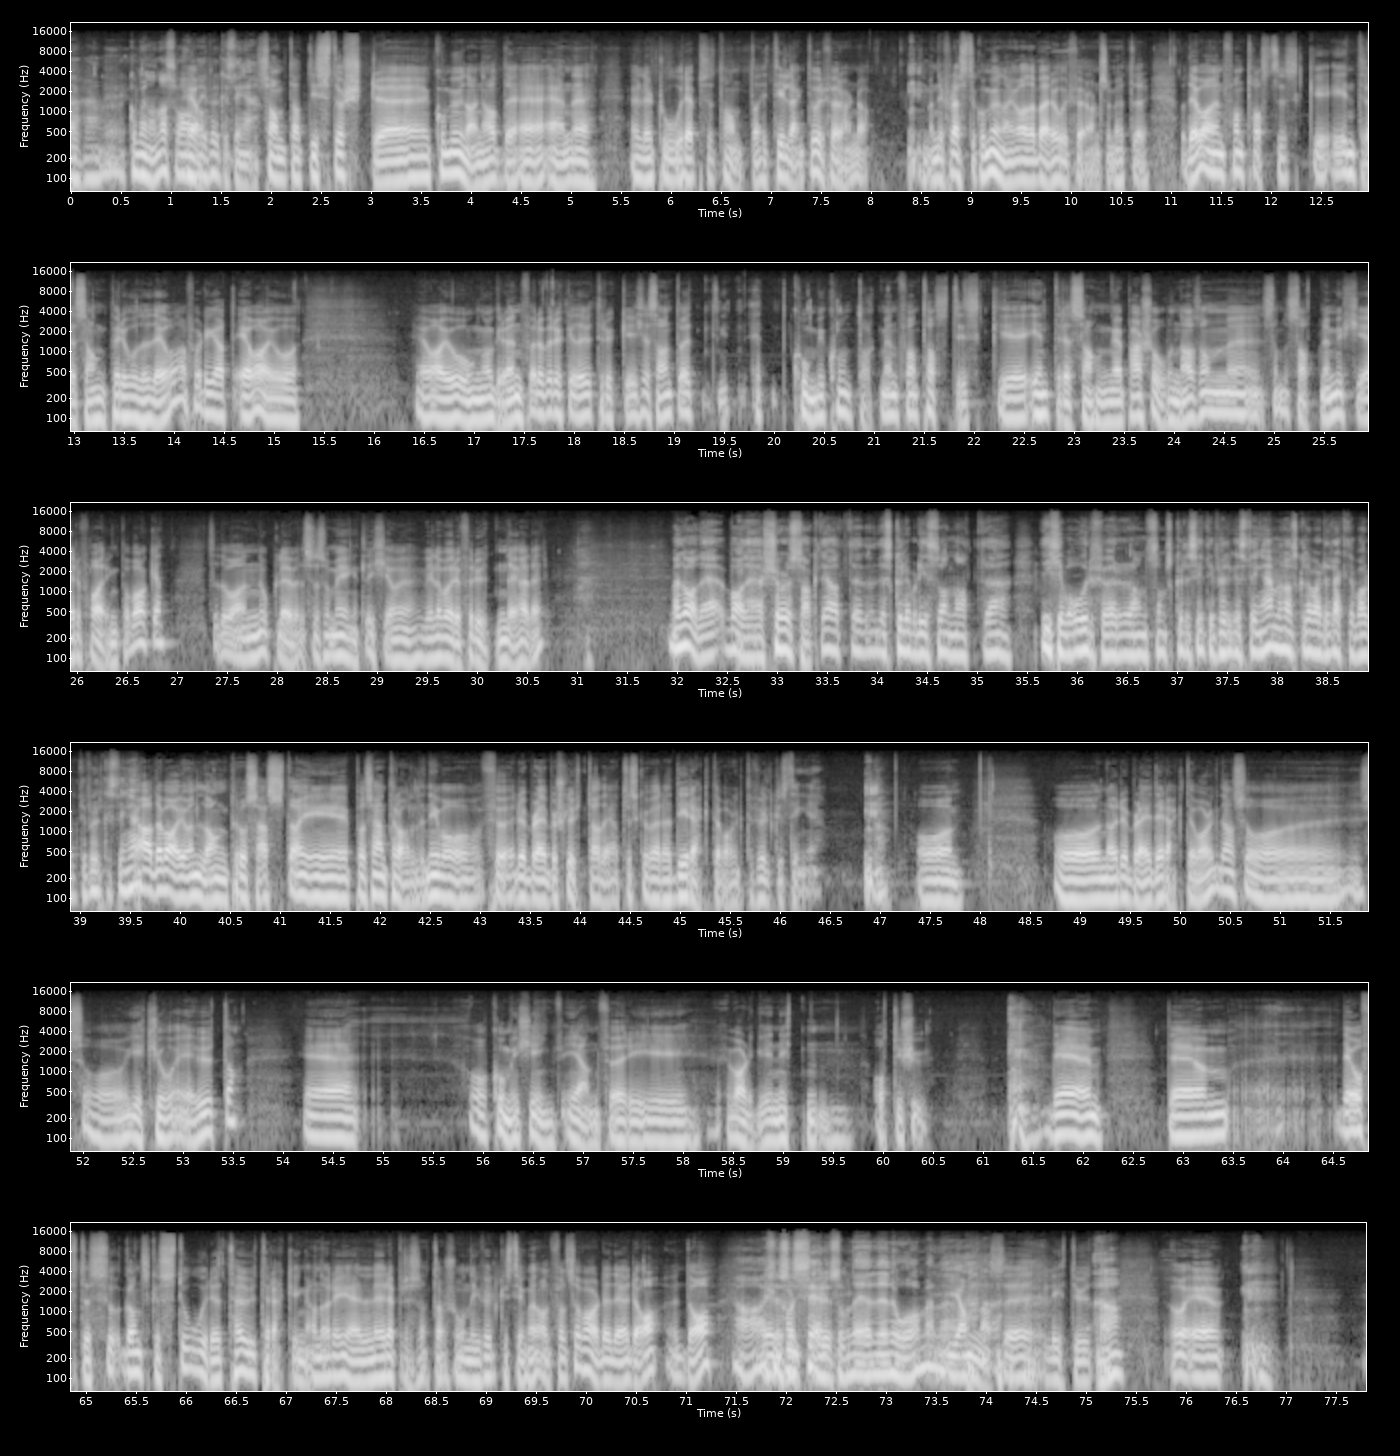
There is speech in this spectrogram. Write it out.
kommunene som var Ja. i fylkestinget. Samt at de største kommunene hadde en eller to representanter i tillegg til ordføreren. da. Men de fleste kommunene var det bare ordføreren som møtte. Og Det var en fantastisk interessant periode, det òg. Fordi at jeg var jo jeg var jo ung og grønn, for å bruke det uttrykket. ikke sant? Og jeg, jeg kom i kontakt med en fantastisk eh, interessante personer som, eh, som satt med mye erfaring på baken. Så det var en opplevelse som egentlig ikke ville vært foruten det heller. Men var det, var det selvsagt at det skulle bli sånn at eh, det ikke var ordførerne som skulle sitte i fylkestinget, men det skulle være direkte valg til fylkestinget? Ja, det var jo en lang prosess da i, på sentrale nivå før det ble beslutta at det skulle være direktevalg til fylkestinget. Og, og når det ble direktevalg, da, så, så gikk jo jeg ut, da. Eh, og kom ikke inn igjen før i valget i 1987. Det, det, det er ofte ganske store tautrekkinger når det gjelder representasjon i fylkestinget. Iallfall så var det det da. da Ja, jeg syns det ser ut som det er det nå òg, men eh, Jamna seg litt ut. Ja. Og jeg,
